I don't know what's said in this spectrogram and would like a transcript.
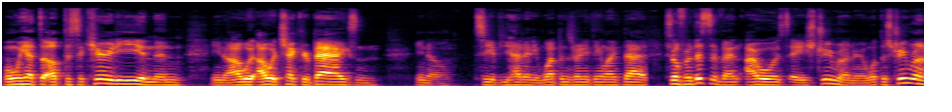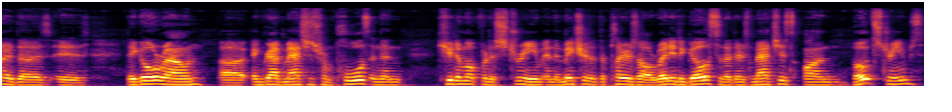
when we had to up the security and then, you know, I would I would check your bags and, you know, see if you had any weapons or anything like that. So for this event, I was a stream runner, and what the stream runner does is they go around uh, and grab matches from pools and then queue them up for the stream, and then make sure that the players are all ready to go so that there's matches on both streams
